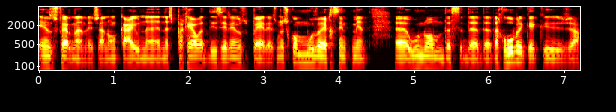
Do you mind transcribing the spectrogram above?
Enzo Fernandes, já não caio na, na esparrela de dizer Enzo Pérez. Mas como mudei recentemente o nome da, da, da rúbrica, que já,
